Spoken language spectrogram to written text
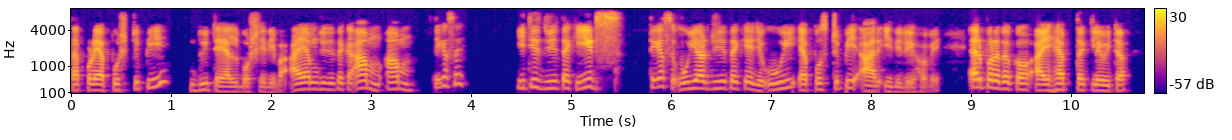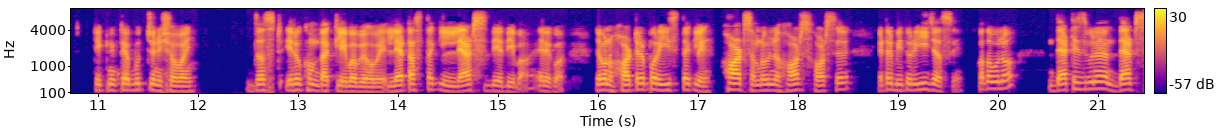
তারপরে অ্যাপোস্টিপি দুইটা এল বসিয়ে দিবা। আই এম যদি থাকে আম আম ঠিক আছে? ইট ইজ যদি থাকে ইটস ঠিক আছে? উই আর যদি থাকে যে উই অ্যাপোস্টিপি আর ই দিলেই হবে। এরপরে দেখো আই হ্যাভ থাকলে ওইটা টেকনিকটা বুঝছ নি সবাই? জাস্ট এরকম থাকলে এভাবে হবে। লেটাস থাকলে ল্যাটস দিয়ে দিবা, এরকম। যেমন হটের পর ইজ থাকলে হর্টস আমরা বলি হর্স হর্সের এটার ভিতরে ইজ আছে। কথা বলো? দ্যাট ইজ বলি না দ্যাটস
